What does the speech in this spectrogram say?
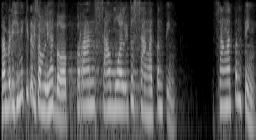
Sampai di sini kita bisa melihat bahwa peran Samuel itu sangat penting. Sangat penting.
